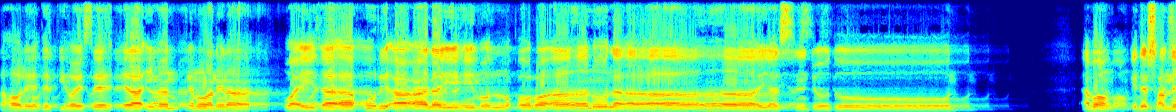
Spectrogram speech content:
তাহলে এদের কি হয়েছে এরা ইমান কেন আনে না وإذا قرئ عليهم القرآن لا يسجدون এবং এদের সামনে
